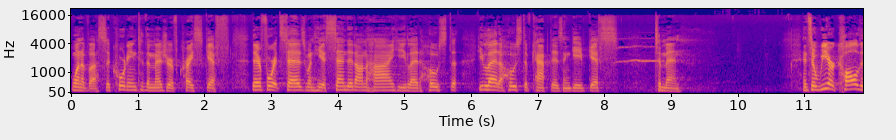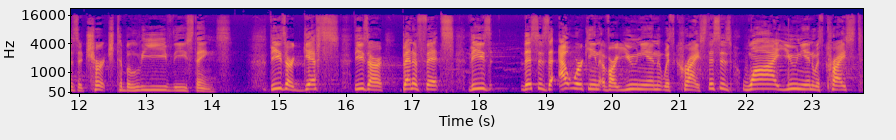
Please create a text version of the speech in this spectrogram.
one of us according to the measure of Christ's gift. Therefore, it says, when he ascended on high, he led, host, he led a host of captives and gave gifts to men. And so we are called as a church to believe these things. These are gifts, these are benefits, these this is the outworking of our union with Christ. This is why union with Christ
